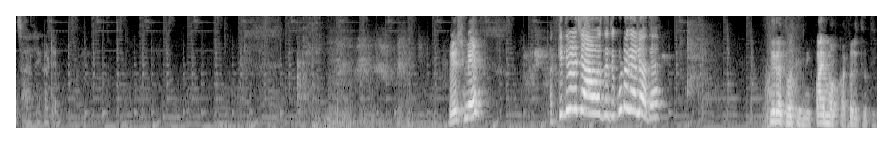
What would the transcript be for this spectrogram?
झाले गाड्या रेशमे? किती वेळेची आवाज देते? कुठे गेल्या होत्या? फिरत होते मी पाय मोका करीत होते.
